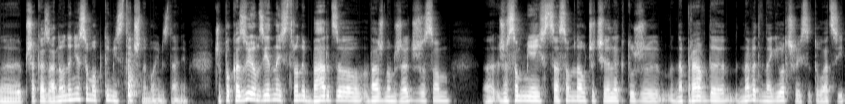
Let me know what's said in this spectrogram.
e, przekazane. One nie są optymistyczne moim zdaniem czy pokazują z jednej strony bardzo ważną rzecz, że są, e, że są miejsca, są nauczyciele, którzy naprawdę, nawet w najgorszej sytuacji,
